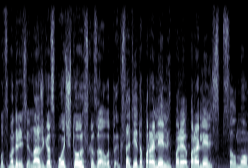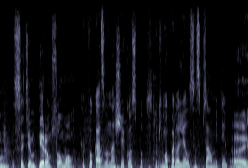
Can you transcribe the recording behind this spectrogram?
Вот смотрите, наш Господь что сказал? Вот, кстати, это параллель, пара- параллель с псалмом, с этим первым псалмом. Какво казва нашия Господ? Тук има паралел с псалмите. Э,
